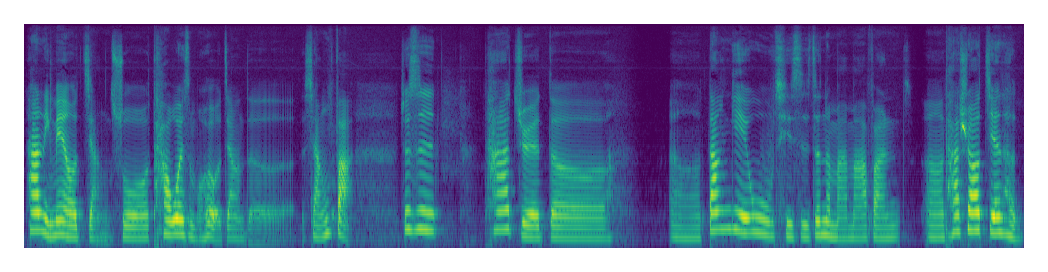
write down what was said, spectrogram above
他里面有讲说他为什么会有这样的想法，就是。他觉得，呃，当业务其实真的蛮麻烦，呃，他需要兼很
